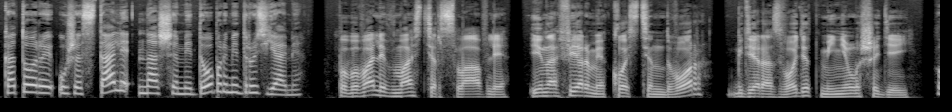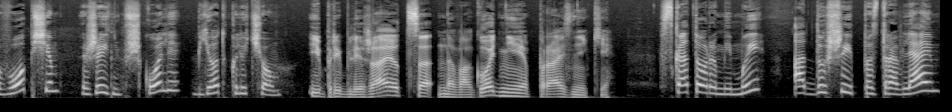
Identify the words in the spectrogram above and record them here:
которые уже стали нашими добрыми друзьями. Побывали в Мастер-Славле и на ферме Костин двор, где разводят мини-лошадей. В общем, жизнь в школе бьет ключом, И приближаются новогодние праздники. с которыми мы от души поздравляем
